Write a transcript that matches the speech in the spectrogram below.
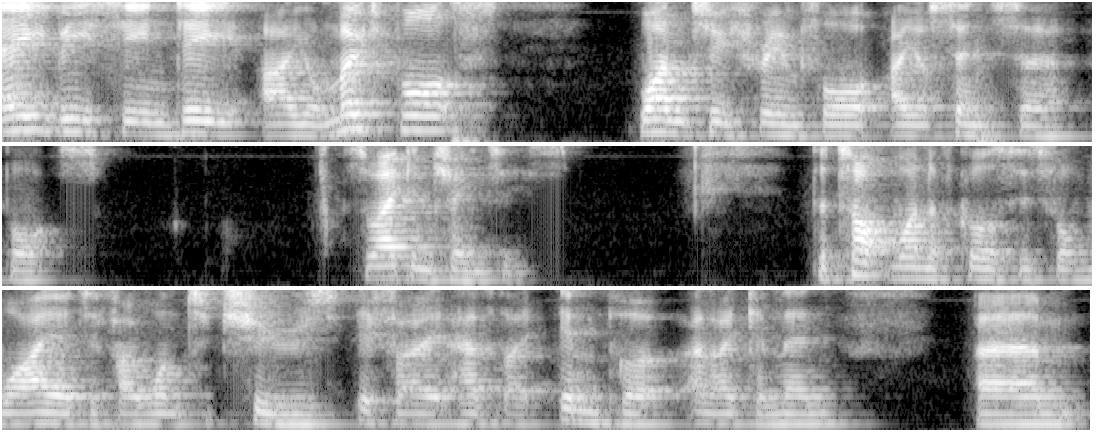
A, B, C, and D are your motor ports. One, two, three, and four are your sensor ports. So I can change these. The top one, of course, is for wired if I want to choose, if I have like input and I can then, um,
